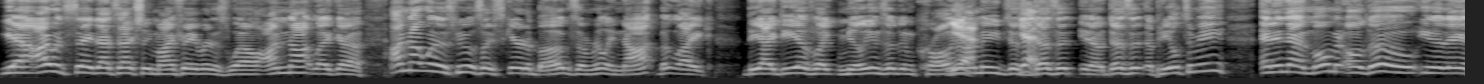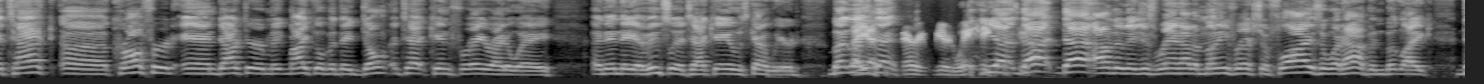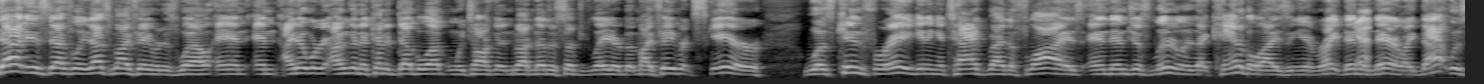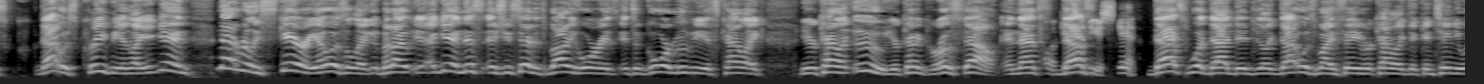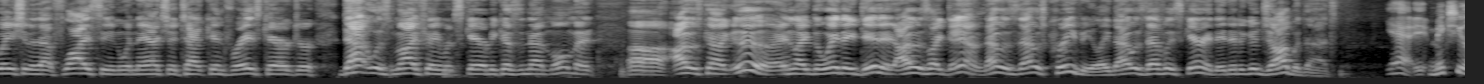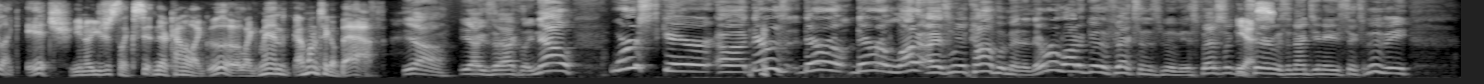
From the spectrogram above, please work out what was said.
Yeah, I would say that's actually my favorite as well. I'm not like a I'm not one of those people that's like scared of bugs. I'm really not, but like the idea of like millions of them crawling Yeah. on me just Yeah. doesn't, you know, doesn't appeal to me. And in that moment, although, you know, they attack uh Crawford and Dr. McMichael, but they don't attack Ken Foree right away. And then they eventually attack Kay. It was kind of weird. But like yeah, it's that a very weird way. Yeah, that that I don't know. They just ran out of money for extra flies or what happened, but like that is definitely that's my favorite as well. And and I know we're I'm gonna kind of double up when we talk about another subject later. But my favorite scare was Ken Foree getting attacked by the flies and them just literally like cannibalizing him right then Yeah. and there. Like that was that was creepy and like again not really scary. I wasn't like, but I again this as you said it's body horror. It's, it's a gore movie. It's kind of like. You're kind of like ooh, you're kind of grossed out, and that's Oh, that's that's what that did. Like that was my favorite, kind of like the continuation of that fly scene when they actually attacked Ken Foree's character. That was my favorite scare because in that moment, uh, I was kind of like, ugh, and like the way they did it, I was like, damn, that was that was creepy. Like that was definitely scary. They did a good job with that. Yeah, it makes you like itch. You know, you're just like sitting there, kind of like, ugh, like man, I want to take a bath. Yeah, yeah, exactly. Now, worst scare. Uh, there was there are there are a lot of as we complimented. There were a lot of good effects in this movie, especially Yes. considering it was a 1986 movie.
